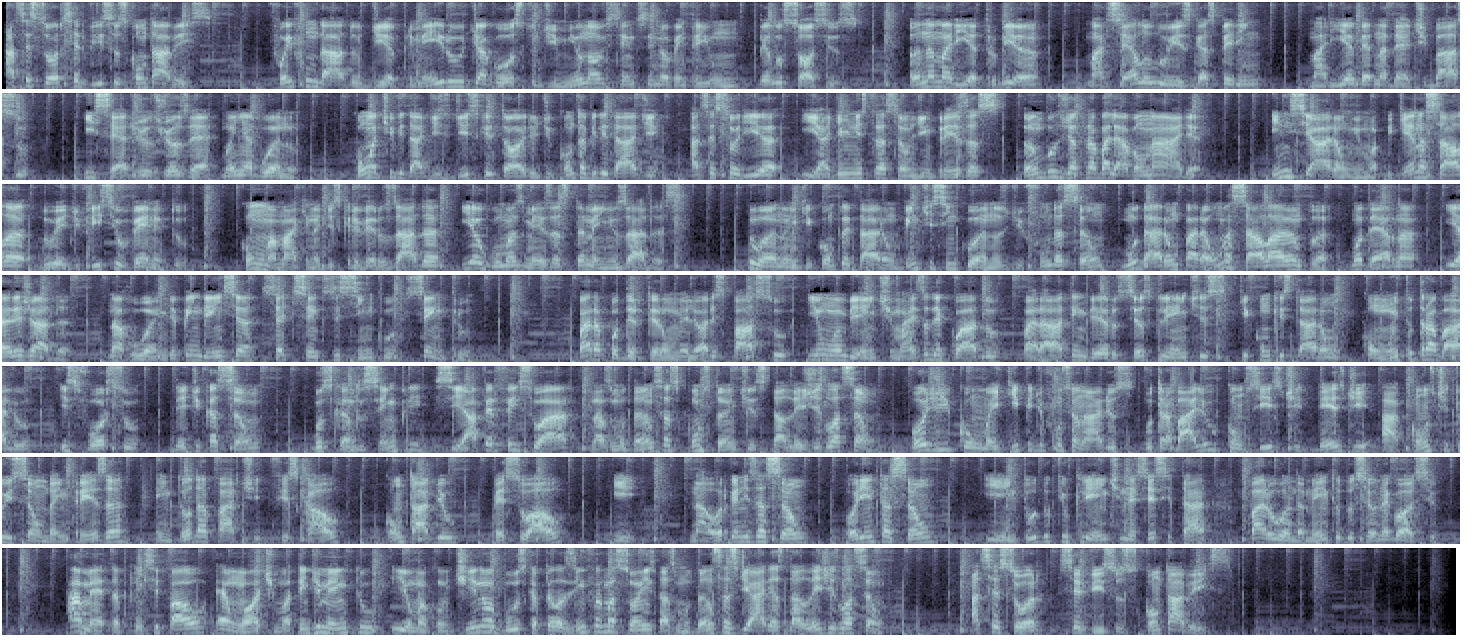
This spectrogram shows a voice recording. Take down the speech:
Assessor Serviços Contábeis. Foi fundado dia 1 de agosto de 1991 pelos sócios Ana Maria Trubian, Marcelo Luiz Gasperim, Maria Bernadette Basso e Sérgio José Manhaguano, com atividades de escritório de contabilidade, assessoria e administração de empresas, ambos já trabalhavam na área iniciaram em uma pequena sala do edifício Vêneto, com uma máquina de escrever usada e algumas mesas também usadas. No ano em que completaram 25 anos de fundação, mudaram para uma sala ampla, moderna e arejada, na Rua Independência 705 Centro para poder ter um melhor espaço e um ambiente mais adequado para atender os seus clientes que conquistaram com muito trabalho, esforço, dedicação, buscando sempre se aperfeiçoar nas mudanças constantes da legislação. Hoje, com uma equipe de funcionários, o trabalho consiste desde a constituição da empresa, em toda a parte fiscal, contábil, pessoal e na organização, orientação e em tudo que o cliente necessitar para o andamento do seu negócio. A meta principal é um ótimo atendimento e uma contínua busca pelas informações das mudanças diárias da legislação. Assessor Serviços Contábeis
